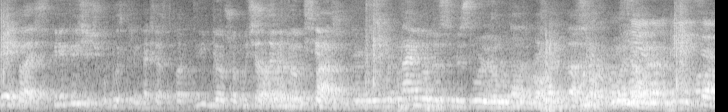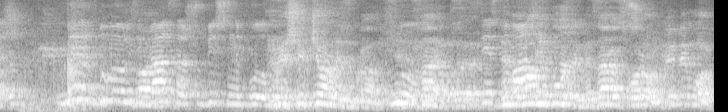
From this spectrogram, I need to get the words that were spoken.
Сергей Николаевич, перекличечку быстренько сейчас под видео, чтобы мы сейчас заведем всех. Най люди собі свою голову. Ні, ну ми щоб більше не було. Ми ще вчора розібралися, я Ну, не знаю. Не могло не бути, ми зараз Що, ворог. ми не можемо.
